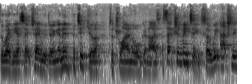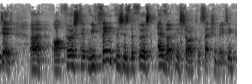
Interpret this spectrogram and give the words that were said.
the way the SHA were doing, and in particular to try and organise a section meeting. So we actually did uh, our first, we think this is the first ever historical section meeting,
